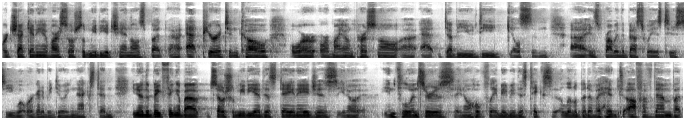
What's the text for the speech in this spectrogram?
or check any of our social media channels, but uh, at Puritan Co. or or my own personal uh, at WD Gilson uh, is probably the best ways to see what we're going to be doing next. And you know, the big thing about social media this day and age is you know influencers. You know, hopefully maybe this takes a little bit of a hint off of them, but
